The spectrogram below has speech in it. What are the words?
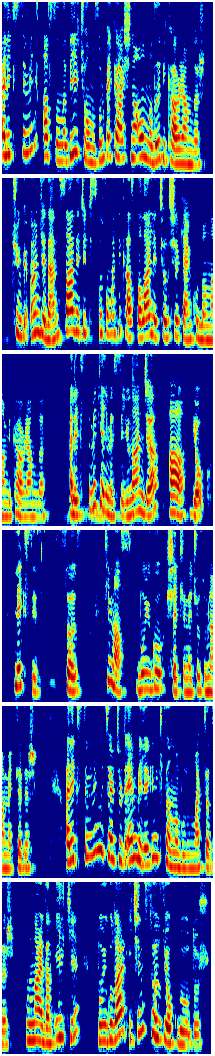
Alexistemi aslında birçoğumuzun pek aşina olmadığı bir kavramdır. Çünkü önceden sadece psikosomatik hastalarla çalışırken kullanılan bir kavramdı. Alexistemi kelimesi Yunanca a yok, leksis, söz, timas, duygu şeklinde çözümlenmektedir. Alexisteminin literatürde en belirgin iki tanımı bulunmaktadır. Bunlardan ilki duygular için söz yokluğudur.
